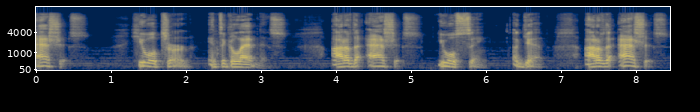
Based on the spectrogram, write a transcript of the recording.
ashes, he will turn into gladness. Out of the ashes, you will sing again. Out of the ashes,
